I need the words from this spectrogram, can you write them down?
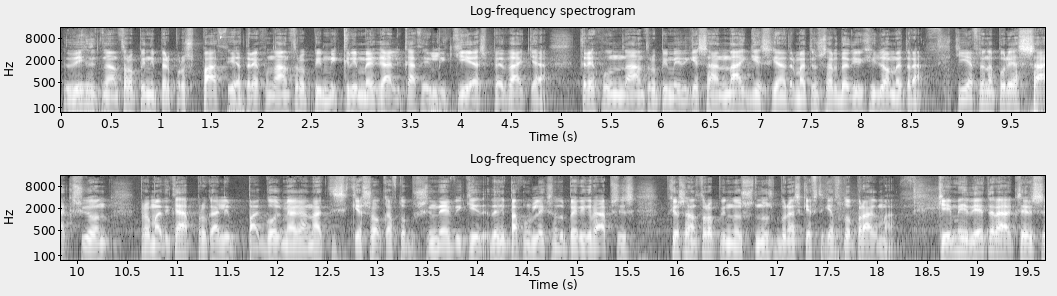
δείχνει την ανθρώπινη υπερπροσπάθεια. Τρέχουν άνθρωποι μικροί, μεγάλοι, κάθε ηλικία, παιδάκια. Τρέχουν άνθρωποι με ειδικές ανάγκες για να τερματίσουν 42 χιλιόμετρα. Και γι' αυτό είναι απορία άξιων. Πραγματικά προκαλεί παγκόσμια αγανάκτηση και σοκ αυτό που συνέβη και δεν υπάρχουν λέξεις να το περιγράψεις. Ποιος ανθρώπινος νους μπορεί να σκέφτηκε αυτό το πράγμα. Και είμαι ιδιαίτερα, ξέρεις,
